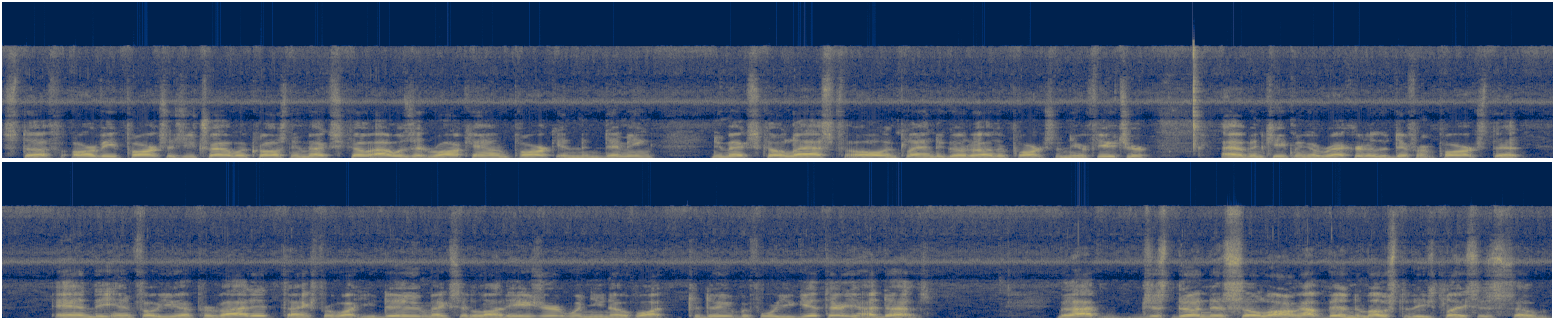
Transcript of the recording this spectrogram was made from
stuff. RV parks as you travel across New Mexico. I was at Rockhound Park in Deming, New Mexico last fall and plan to go to other parks in the near future. I have been keeping a record of the different parks that and the info you have provided. Thanks for what you do. Makes it a lot easier when you know what to do before you get there. Yeah, it does. But I've just done this so long. I've been to most of these places, so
